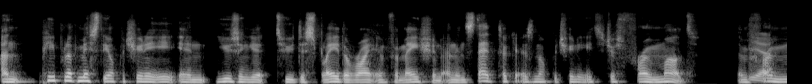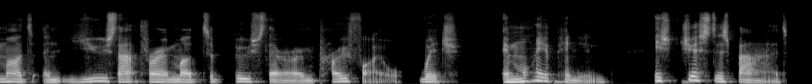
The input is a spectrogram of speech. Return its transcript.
And people have missed the opportunity in using it to display the right information and instead took it as an opportunity to just throw mud and yeah. throw mud and use that throwing mud to boost their own profile, which, in my opinion, is just as bad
